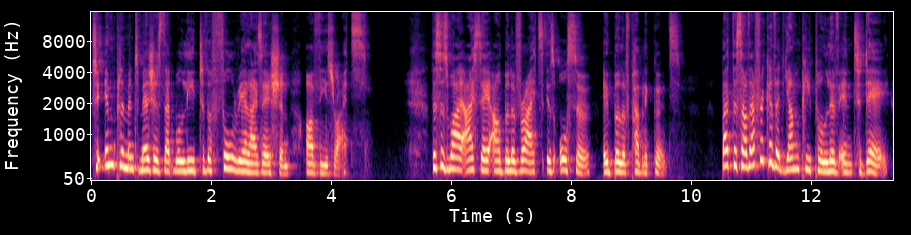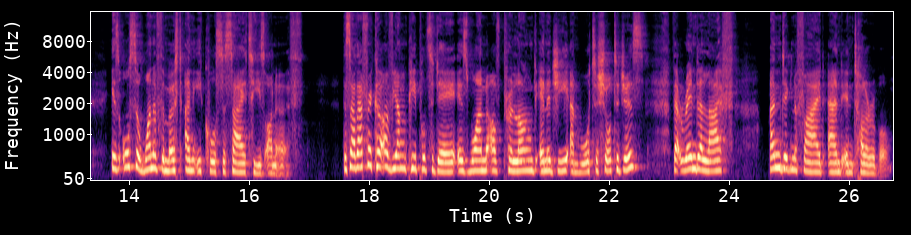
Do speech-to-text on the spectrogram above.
to implement measures that will lead to the full realization of these rights. This is why I say our Bill of Rights is also a Bill of Public Goods. But the South Africa that young people live in today is also one of the most unequal societies on earth. The South Africa of young people today is one of prolonged energy and water shortages, that render life undignified and intolerable.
